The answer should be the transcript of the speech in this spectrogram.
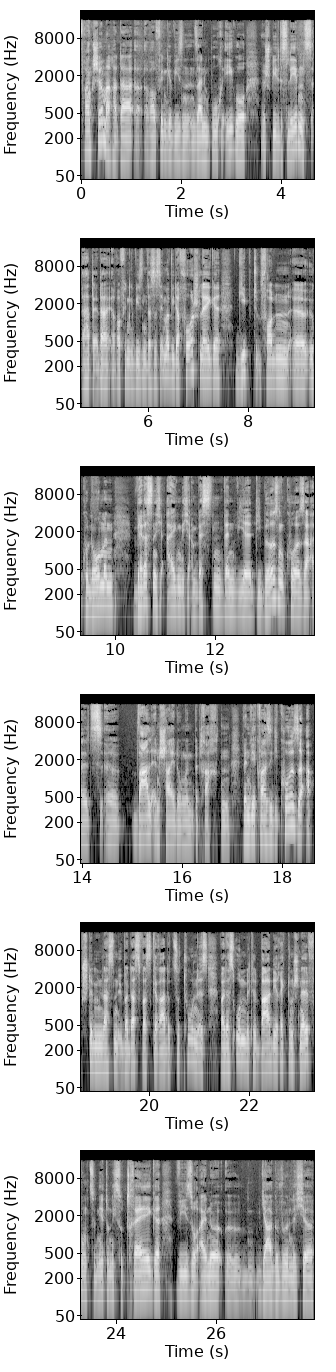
Frank Schirmer hat äh, darauf hingewiesen, in seinem Buch Ego, äh, Spiel des Lebens, hat er darauf hingewiesen, dass es immer wieder Vorschläge gibt von äh, Ökonomen, wäre das nicht eigentlich am besten, wenn wir die Börsenkurse als äh, Wahlentscheidungen betrachten, wenn wir quasi die Kurse abstimmen lassen über das, was gerade zu tun ist, weil das unmittelbar direkt und schnell funktioniert und nicht so träge wie so eine äh, ja gewöhnliche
